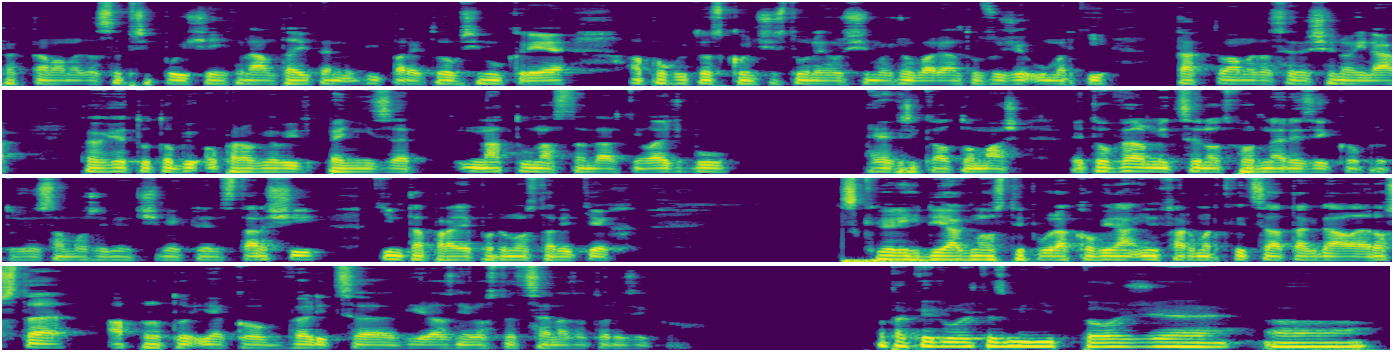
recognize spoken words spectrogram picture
tak tam máme zase připojištění, to nám tady ten výpadek toho příjmu kryje a pokud to skončí s tou nejhorší možnou variantou, což je úmrtí, tak to máme zase řešeno jinak. Takže toto by opravdu mělo být peníze na tu na standardní léčbu. Jak říkal Tomáš, je to velmi cenotvorné riziko, protože samozřejmě čím je klient starší, tím ta pravděpodobnost tady těch skvělých diagnóz typu rakovina, infarkt, mrtvice a tak dále roste a proto i jako velice výrazně roste cena za to riziko. A tak je důležité zmínit to, že uh,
